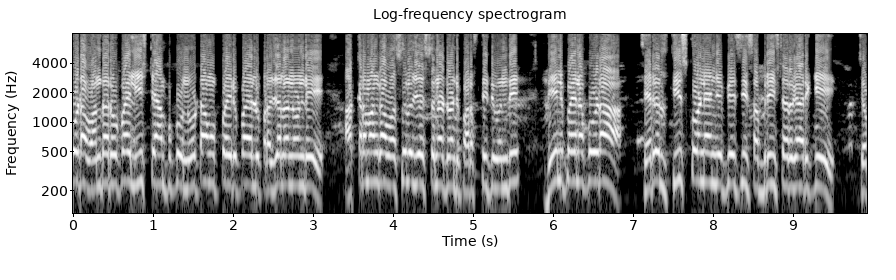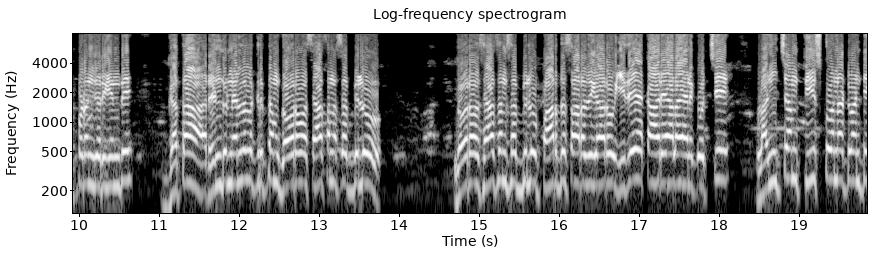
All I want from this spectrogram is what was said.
కూడా వంద రూపాయలు ఈ స్టాంపుకు నూట ముప్పై రూపాయలు ప్రజల నుండి అక్రమంగా వసూలు చేస్తున్నటువంటి పరిస్థితి ఉంది. దీనిపైన కూడా చర్యలు తీసుకోండి అని చెప్పేసి సబ్ రిజిస్టర్ గారికి చెప్పడం జరిగింది. గత రెండు నెలల క్రితం గౌరవ శాసనసభ్యులు గౌరవ శాసనసభ్యులు పార్థసారథి గారు ఇదే కార్యాలయానికి వచ్చి లంచం తీసుకున్నటువంటి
